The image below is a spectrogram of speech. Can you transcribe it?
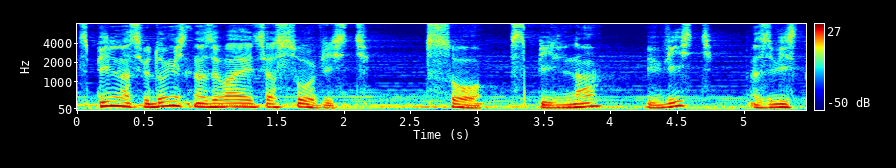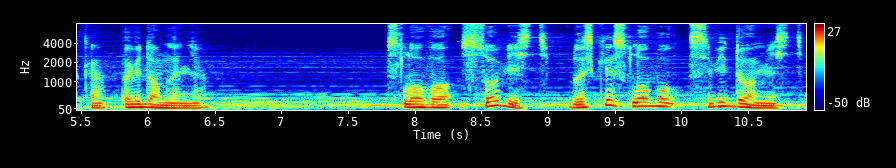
Спільна свідомість називається совість. Со спільна, вість звістка, повідомлення. Слово совість близьке слову свідомість.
